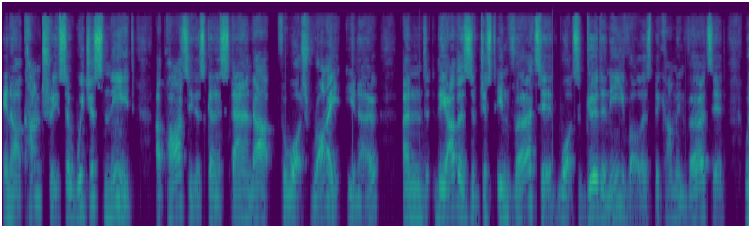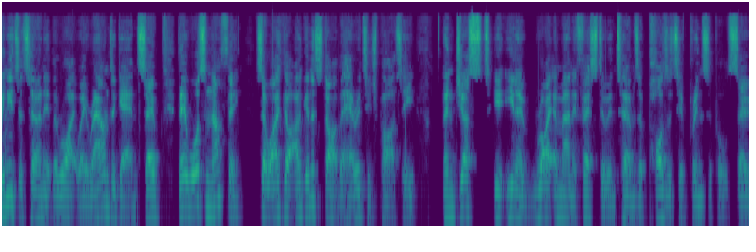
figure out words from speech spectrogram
in our country so we just need a party that's going to stand up for what's right you know and the others have just inverted what's good and evil has become inverted. We need to turn it the right way round again. So there was nothing. So I thought I'm going to start the Heritage Party and just you know write a manifesto in terms of positive principles. So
